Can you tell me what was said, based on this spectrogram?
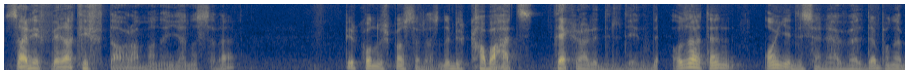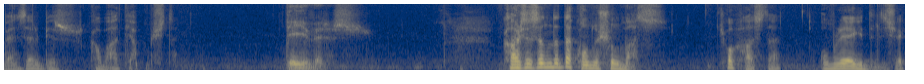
zarif ve latif davranmanın yanı sıra bir konuşma sırasında bir kabahat tekrar edildiğinde o zaten 17 sene evvel de buna benzer bir kabahat yapmıştı. Deyiverir. Karşısında da konuşulmaz. Çok hasta. Umre'ye gidilecek.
